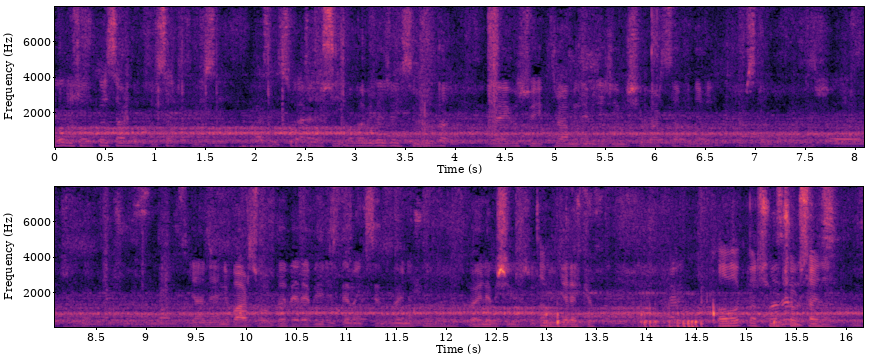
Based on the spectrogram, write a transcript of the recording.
Or we shall request somebody to set for you, as it's what I see. Olabileceksin burada meyve suyu ikram edebileceğim bir şey varsa bulabilir. Yani hani varsa orada verebiliriz demek istedim böyle. Böyle bir şey gerek yok. Kalabalıklar çünkü çok. Buyurun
